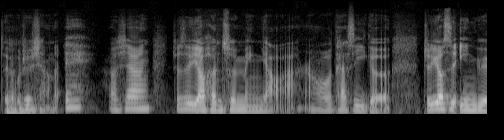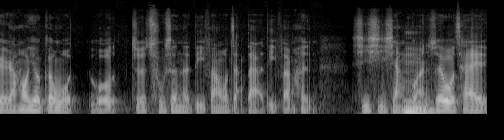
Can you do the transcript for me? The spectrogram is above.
对我就想了，哎，好像就是有恒春民谣啊，然后它是一个就又是音乐，然后又跟我我就是出生的地方，我长大的地方很。息息相关，所以我才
